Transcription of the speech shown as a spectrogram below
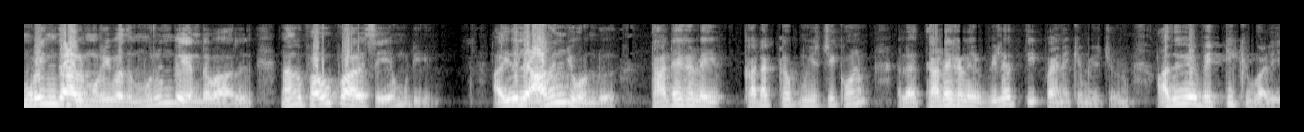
முறிந்தால் முறிவது முருங்கை என்றவாறு நாங்கள் பகுப்பாய்வு செய்ய முடியும். இதில் அறிஞ்சு கொண்டு தடைகளை கடக்க முயற்சிக்கணும் அல்ல தடைகளை விலத்தி பயணிக்க முயற்சிக்கணும். அதுவே வெற்றிக்கு வழி.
